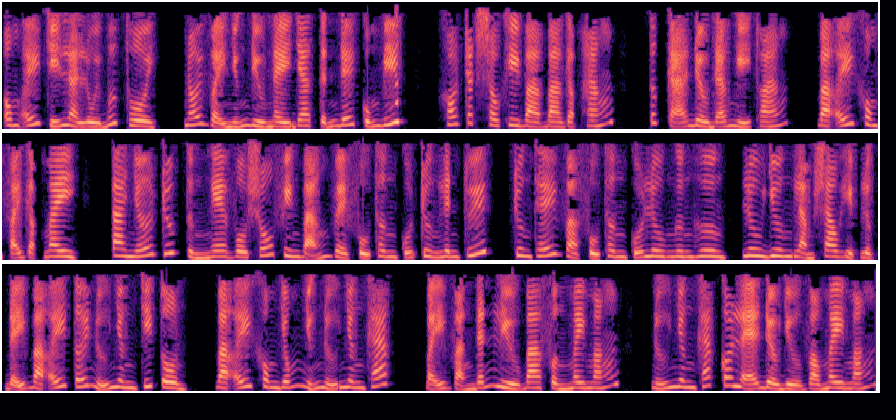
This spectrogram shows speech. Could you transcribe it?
ông ấy chỉ là lùi bước thôi, nói vậy những điều này gia tỉnh đế cũng biết, khó trách sau khi bà bà gặp hắn, tất cả đều đã nghĩ thoáng, bà ấy không phải gặp may, ta nhớ trước từng nghe vô số phiên bản về phụ thân của Trương Linh Tuyết, Trương Thế và phụ thân của Lưu Ngân Hương, Lưu Dương làm sao hiệp lực đẩy bà ấy tới nữ nhân chí tôn, bà ấy không giống những nữ nhân khác, bảy vạn đánh liều ba phần may mắn, nữ nhân khác có lẽ đều dựa vào may mắn,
